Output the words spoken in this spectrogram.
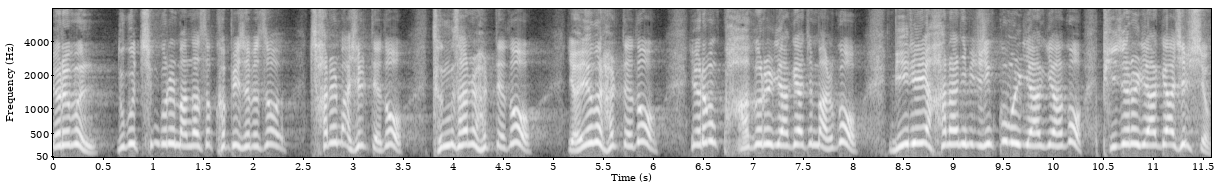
여러분, 누구 친구를 만나서 커피숍에서 차를 마실 때도 등산을 할 때도 여행을 할 때도 여러분 과거를 이야기하지 말고 미래에 하나님이 주신 꿈을 이야기하고 비전을 이야기하십시오.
